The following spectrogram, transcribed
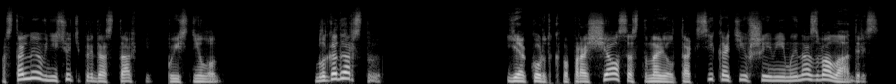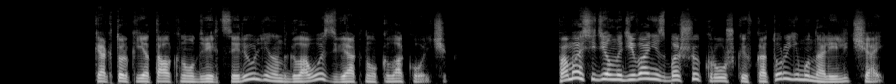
«Остальное внесете при доставке», — пояснил он. «Благодарствую». Я коротко попрощался, остановил такси, катившее мимо, и назвал адрес. Как только я толкнул дверь цирюльни, над головой звякнул колокольчик. Фома сидел на диване с большой кружкой, в которой ему налили чай.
